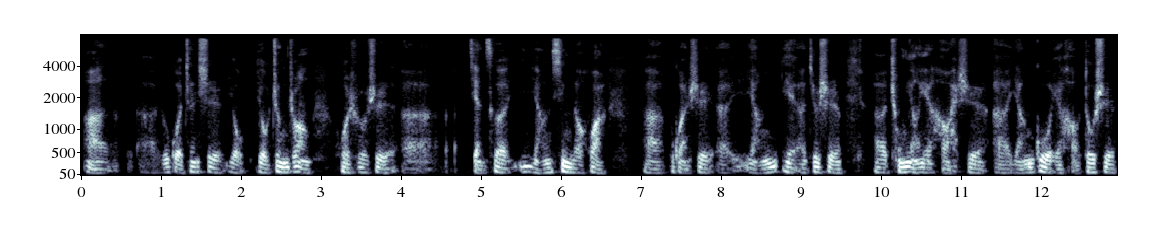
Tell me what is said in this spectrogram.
啊。呃，如果真是有有症状，或者说是呃检测阳性的话。啊，不管是呃阳也就是呃重阳也好，还是呃阳过也好，都是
